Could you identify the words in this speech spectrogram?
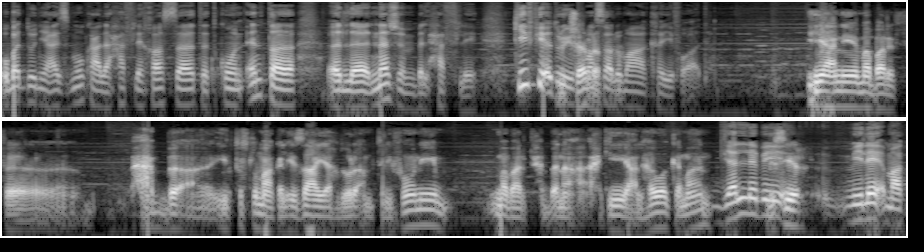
وبدهم يعزموك على حفلة خاصة تتكون أنت النجم بالحفلة كيف بيقدروا يتواصلوا معك خي فؤاد؟ يعني ما بعرف أه، حب يتصلوا معك الإذاعة ياخذوا رقم تليفوني ما بعرف بحب أنا أحكي على الهوا كمان. يلي بي بيصير بيلائمك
